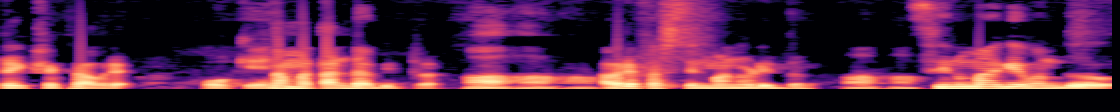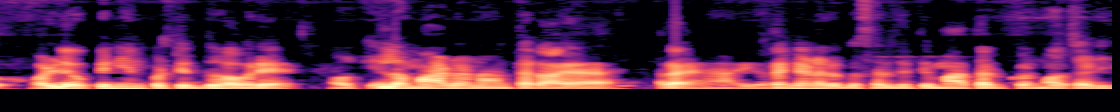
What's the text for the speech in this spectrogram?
ಪ್ರೇಕ್ಷಕರು ಅವರೇ. ನಮ್ಮ ತಂಡ ಬಿಟ್ರು. ಹಾ ಹಾ ಹಾ. ಅವರೇ ಫಸ್ಟ್ ಸಿನಿಮಾ ನೋಡಿದ್ದು. ಹಾ ಹಾ. ಸಿನಿಮಾಗೆ ಒಂದು ಒಳ್ಳೆ ಒಪಿನಿಯನ್ ಕೊಟ್ಟಿದ್ದು ಅವರೇ. ಇಲ್ಲ ಮಾಡೋಣ ಅಂತ ರಂಗಣ್ಣ ರಘು ಸರ್ ಜೊತೆ ಮಾತಾಡ್ಕೊಂಡು ಮಾತಾಡಿ.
